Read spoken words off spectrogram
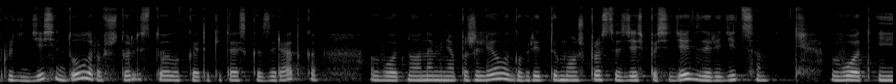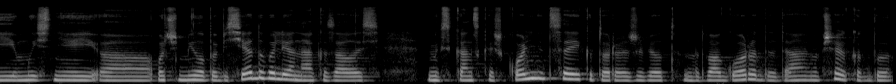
вроде 10 долларов, что ли, стоила какая-то китайская зарядка. Вот, но она меня пожалела, говорит, ты можешь просто здесь посидеть, зарядиться. Вот, и мы с ней э, очень мило побеседовали. Она оказалась мексиканской школьницей, которая живет на два города, да. Вообще, как бы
